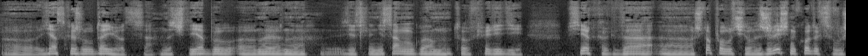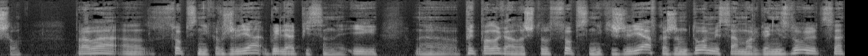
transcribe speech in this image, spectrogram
Э, я скажу, удается. Значит, я был, э, наверное, если не самым главным, то впереди всех, когда... Э, что получилось? Жилищный кодекс вышел. Права собственников жилья были описаны. И предполагалось, что собственники жилья в каждом доме самоорганизуются,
